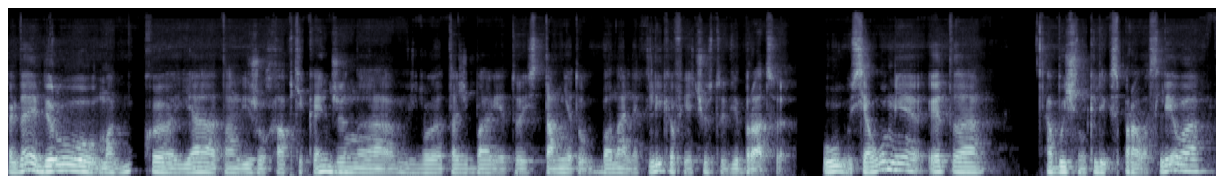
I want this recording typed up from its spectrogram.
Когда я беру MacBook, я там вижу Haptic Engine в тачбаре, то есть там нету банальных кликов, я чувствую вибрацию. У Xiaomi это обычный клик справа-слева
